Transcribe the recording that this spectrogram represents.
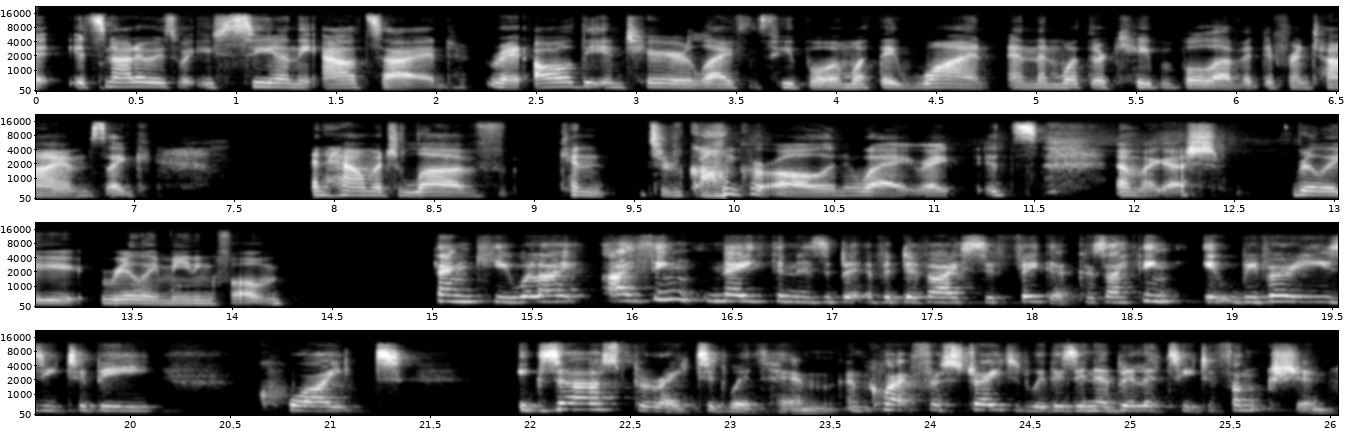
that it's not always what you see on the outside, right? All the interior life of people and what they want and then what they're capable of at different times, like, and how much love can sort of conquer all in a way, right? It's, oh my gosh, really, really meaningful. Thank you. Well, I, I think Nathan is a bit of a divisive figure because I think it would be very easy to be quite exasperated with him and quite frustrated with his inability to function.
